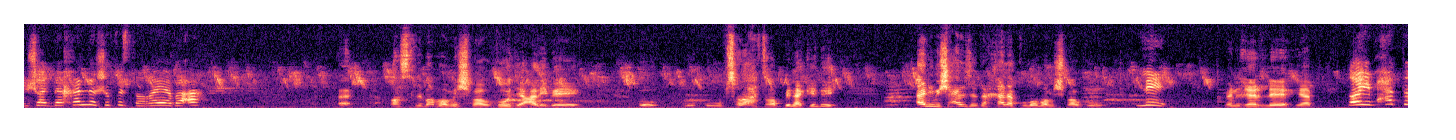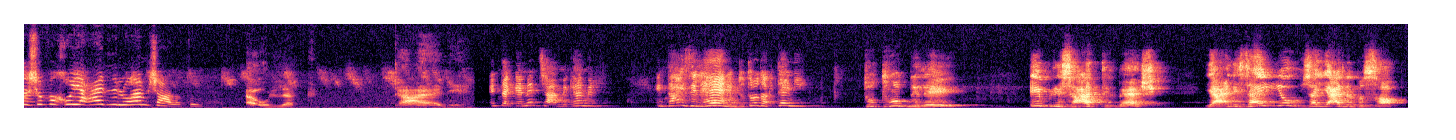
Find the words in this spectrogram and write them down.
مش هتدخلني أشوف السرايا بقى؟ أصل بابا مش موجود يا علي بيه. وبصراحة ربنا كده أنا مش عايز أدخلك وبابا مش موجود. ليه؟ من غير ليه يا ابني؟ طيب حتى أشوف اخويا عادل وهمشي على طول. أقول لك تعالي. أنت اتجننت يا عم كامل؟ أنت عايز الهانم تطردك تاني؟ تطردني ليه؟ ابن سعادة الباشا يعني زيه زي عادل بالظبط.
